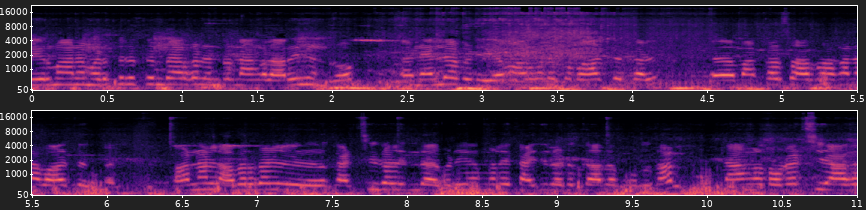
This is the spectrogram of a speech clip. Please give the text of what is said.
தீர்மானம் எடுத்திருக்கின்றார்கள் என்று நாங்கள் அறிகின்றோம். நல்ல விடயம் அவர்களுக்கு வாழ்த்துக்கள். மக்கள் சார்பாக வாழ்த்துக்கள். ஆனால் அவர்கள் கட்சிகள் இந்த விடயங்களை கையில் எடுக்காத போதுதான் நாங்கள் தொடர்ச்சியாக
